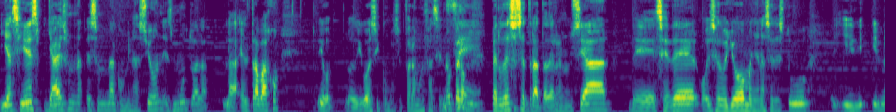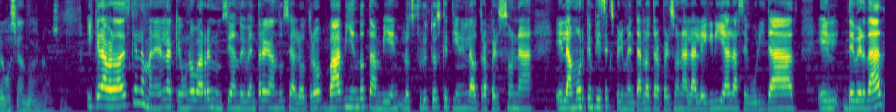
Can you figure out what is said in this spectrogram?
Y así es, ya es una, es una combinación, es mutua la- la- el trabajo. Digo, lo digo así como si fuera muy fácil, ¿no? Pero, pero de eso se trata, de renunciar, de ceder, hoy cedo yo, mañana cedes tú, y ir negociando, ir negociando. Y que la verdad es que la manera en la que uno va renunciando y va entregándose al otro, va viendo también los frutos que tiene la otra persona, el amor que empieza a experimentar la otra persona, la alegría, la seguridad, el de verdad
